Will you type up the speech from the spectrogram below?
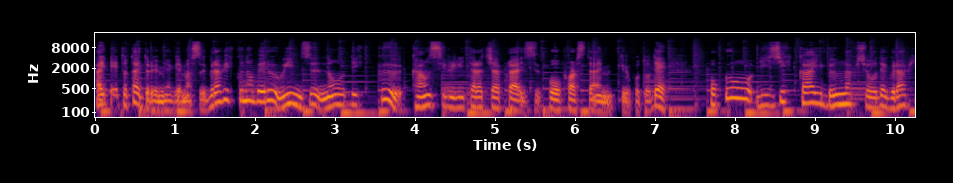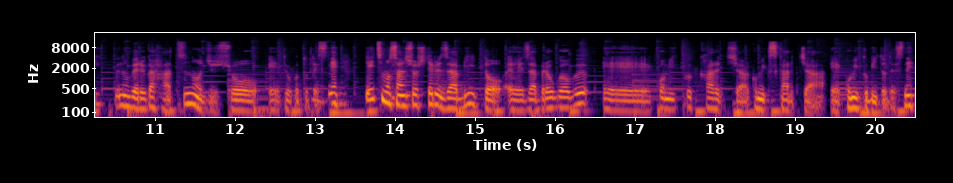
はい。えっ、と、タイトル読み上げます。グラフィックノベル Wins Nordic Council Literature Prize for First Time ということで、北欧理事会文学賞でグラフィックノベルが初の受賞、えー、ということですね。で、いつも参照しているザ・ビート、えー、ザ・ブログ・オブ、えー、コミック・カルチャー、コミックス・カルチャー、えー、コミック・ビートですね。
